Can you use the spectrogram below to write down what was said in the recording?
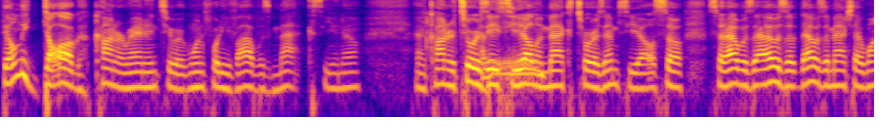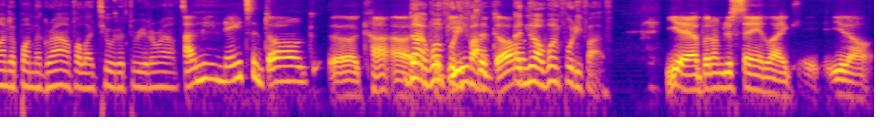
the only dog Conor ran into at 145 was Max, you know. And Conor tore his ACL and Max tore his MCL. So so that was that was a that was a match that wound up on the ground for like two or three of the rounds. I mean, Nate's a dog. Uh, Con- uh, no, Khabib's 145. A dog. Uh, no, 145. Yeah, but I'm just saying, like, you know,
